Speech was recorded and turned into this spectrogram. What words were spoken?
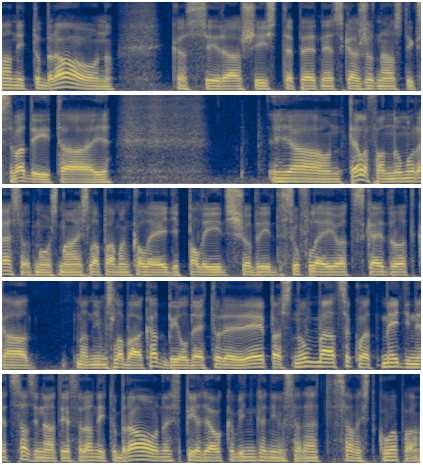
Anitu Braunu, kas ir šīs te pētnieciskās žurnālistikas vadītāja. Jā, un telefona numuru esot mūsu mājaslapā. Man kolēģi palīdz šobrīd suflējot, skaidrot, kādu man jums labāk atbildēt. Tur ir ēpas, nu, sakot, mēģiniet sazināties ar Anitu Braunu. Es pieļauju, ka viņi gan jūs varētu savest kopā.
